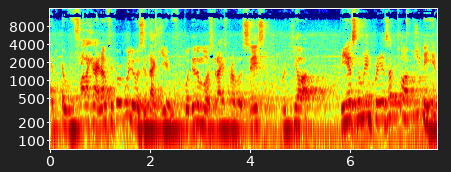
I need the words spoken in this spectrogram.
eu, eu falo a Carlão, eu fico orgulhoso de estar aqui, podendo mostrar isso para vocês, porque, ó, pensa numa empresa top de linha.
